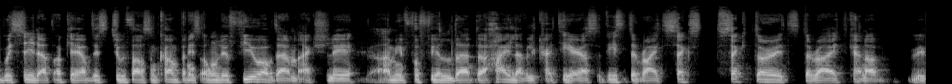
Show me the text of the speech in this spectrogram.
we see that okay, of these two thousand companies, only a few of them actually, I mean, fulfill the, the high level criteria. So it is the right sex, sector. It's the right kind of. We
